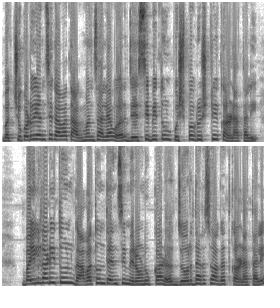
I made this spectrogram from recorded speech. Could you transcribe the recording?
बच्चू कडू यांचे गावात आगमन झाल्यावर जेसीबीतून पुष्पवृष्टी करण्यात आली. बैलगाडीतून गावातून त्यांची मिरवणूक काढत जोरदार स्वागत करण्यात आले.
